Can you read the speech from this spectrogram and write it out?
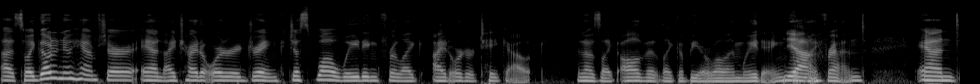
uh, so I go to New Hampshire and I try to order a drink just while waiting for like I'd order takeout, and I was like all of it like a beer while I'm waiting Yeah. with my friend, and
